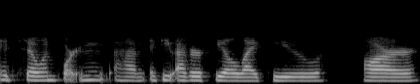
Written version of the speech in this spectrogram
it's so important. Um, if you ever feel like you are,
